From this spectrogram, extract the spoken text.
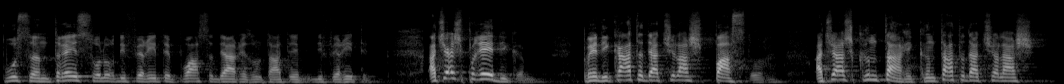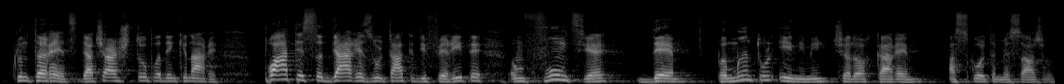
pusă în trei soluri diferite poate să dea rezultate diferite. Aceeași predică, predicată de același pastor, aceeași cântare, cântată de același cântăreț, de aceeași trupă de închinare, poate să dea rezultate diferite în funcție de pământul inimii celor care ascultă mesajul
